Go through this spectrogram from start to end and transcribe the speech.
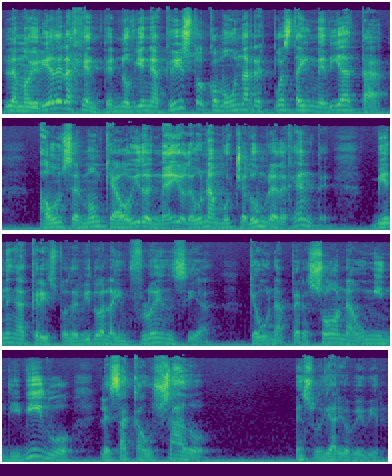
La mayoría de la gente no viene a Cristo como una respuesta inmediata a un sermón que ha oído en medio de una muchedumbre de gente. Vienen a Cristo debido a la influencia que una persona, un individuo les ha causado en su diario vivir.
